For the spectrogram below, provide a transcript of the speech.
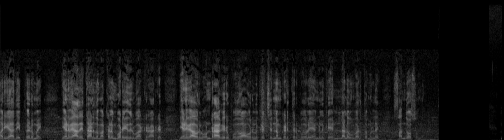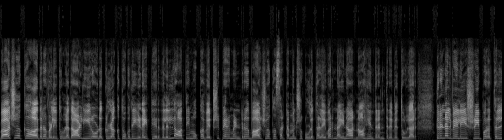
மரியாதை பெருமை. எனவே அதைத்தான் இந்த மக்களும் கூட எதிர்பார்க்கிறார்கள். எனவே அவர்கள் ஒன்றாக இருப்பதோ அவர்களுக்கு சின்னம் கிடைத்திருப்பதோ எங்களுக்கு எல்லளவும் வருத்தமில்லை சந்தோஷம்தான். பாஜக ஆதரவளித்துள்ளதால் ஈரோடு கிழக்கு தொகுதி இடைத்தேர்தலில் அதிமுக வெற்றி பெறும் என்று பாஜக சட்டமன்ற குழுத் தலைவர் நயினார் நாகேந்திரன் தெரிவித்துள்ளார். திருநெல்வேலி ஸ்ரீபுரத்தில்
